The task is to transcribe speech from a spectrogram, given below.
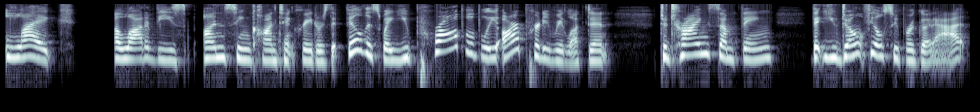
like a lot of these unseen content creators that feel this way, you probably are pretty reluctant to trying something that you don't feel super good at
